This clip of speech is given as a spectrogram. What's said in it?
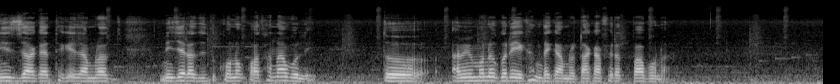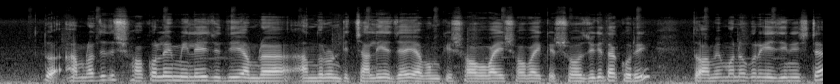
নিজ জায়গা থেকে আমরা নিজেরা যদি কোনো কথা না বলি, তো আমি মনে করি এখান থেকে আমরা টাকা ফেরত পাবো না। তো আমরা যদি সকলে মিলে যদি আমরা আন্দোলনটি চালিয়ে যাই এবং কি সবাই সবাইকে সহযোগিতা করি তো আমি মনে করি এই জিনিসটা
